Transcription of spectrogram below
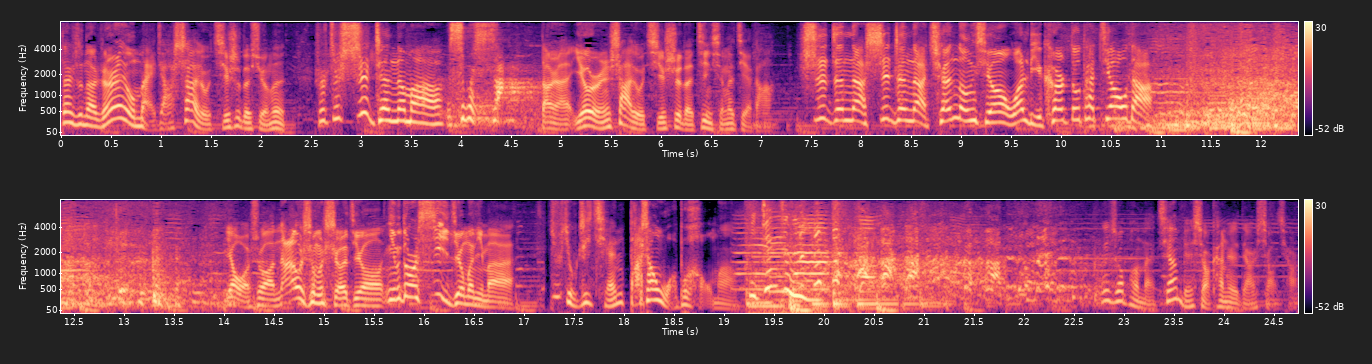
但是呢，仍然有买家煞有其事的询问，说这是真的吗？你是不是傻？当然，也有人煞有其事的进行了解答，是真的，是真的，全能行，我理科都他教的。要我说，哪有什么蛇精？你们都是戏精吗？你们就有这钱打赏我不好吗？你真聪明。我跟你说，朋友们，千万别小看这点小钱儿。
